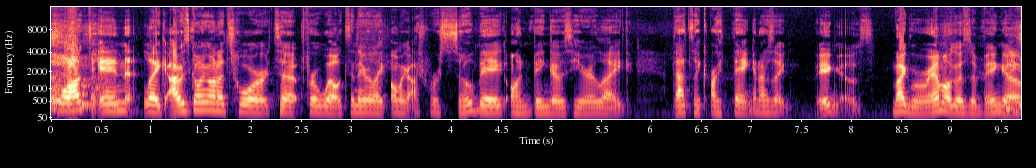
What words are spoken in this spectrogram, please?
walked in, like I was going on a tour to for Wilkes, and they were like, "Oh my gosh, we're so big on bingos here. Like that's like our thing." And I was like, "Bingos? My grandma goes to bingo." and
